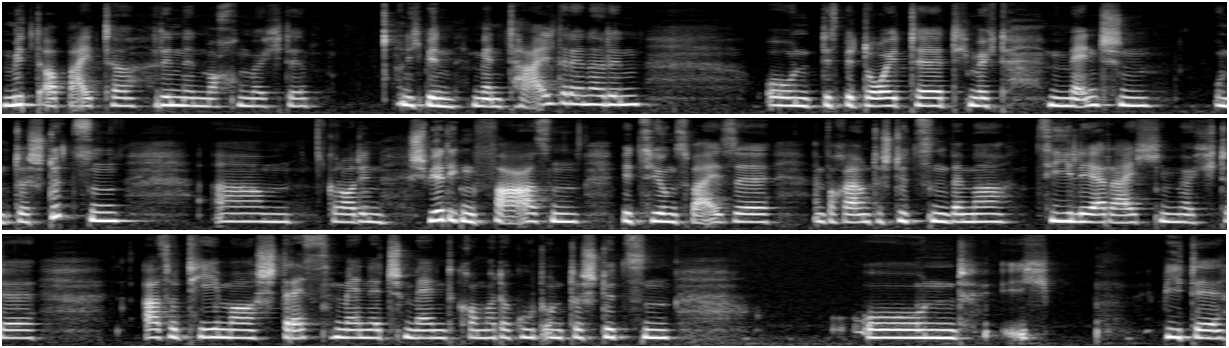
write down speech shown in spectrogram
Mitarbeiterinnen machen möchte. Und ich bin Mentaltrainerin und das bedeutet, ich möchte Menschen unterstützen, ähm, gerade in schwierigen Phasen, beziehungsweise einfach auch unterstützen, wenn man Ziele erreichen möchte. Also Thema Stressmanagement kann man da gut unterstützen. Und ich biete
